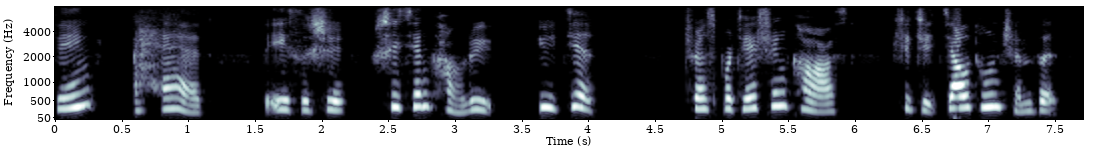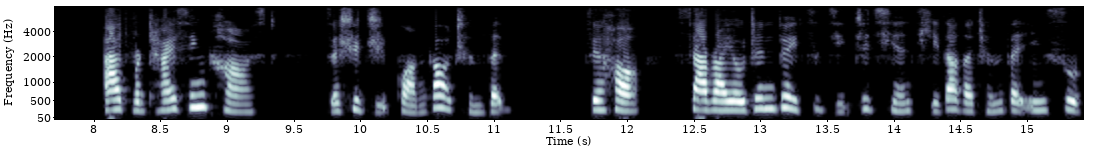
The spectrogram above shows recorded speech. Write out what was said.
Think ahead 的意思是事先考虑、预见。Transportation cost 是指交通成本，Advertising cost 则是指广告成本。最后，Sarah 又针对自己之前提到的成本因素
